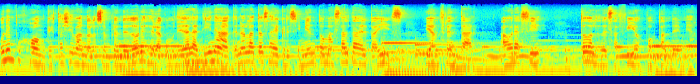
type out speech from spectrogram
Un empujón que está llevando a los emprendedores de la comunidad latina a tener la tasa de crecimiento más alta del país y a enfrentar ahora sí, todos los desafíos post pandemia.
